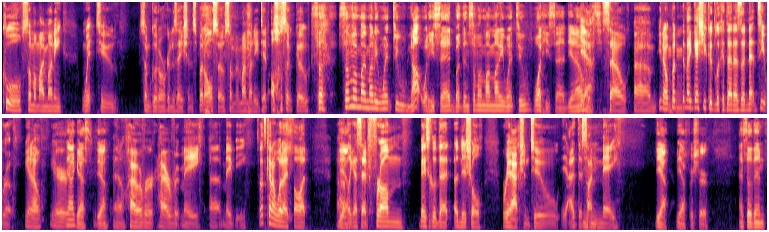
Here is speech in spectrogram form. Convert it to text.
cool. Some of my money went to some good organizations, but also some of my money did also go. So some of my money went to not what he said, but then some of my money went to what he said. You know. yeah. It's- So um, you know, but Mhm. I guess you could look at that as a net zero. You know, you're yeah, I guess. Yeah. you know, however however it may uh, may be. So that's kind of what I thought. Uh, Yeah. Like I said, from basically that initial reaction to at this time May. Yeah, yeah, for sure. And so then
